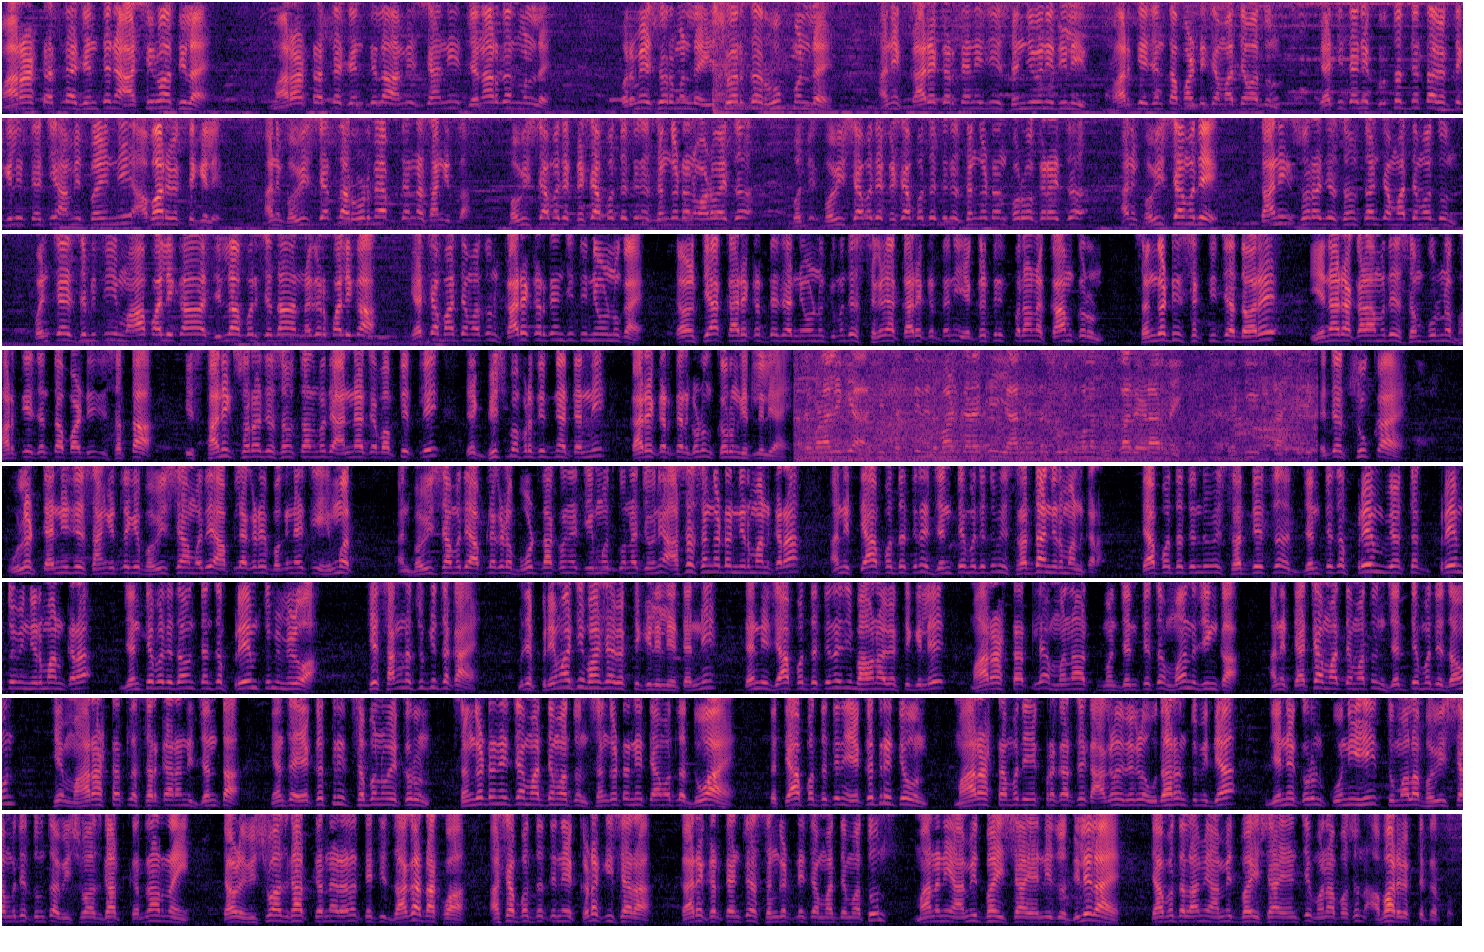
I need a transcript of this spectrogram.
महाराष्ट्रातल्या जनतेने आशीर्वाद दिलाय. महाराष्ट्रातल्या जनतेला अमित शहानी जनार्दन म्हणलंय परमेश्वर म्हणलंय ईश्वरचं रूप म्हणलंय आणि कार्यकर्त्यांनी जी संजीवनी दिली भारतीय जनता पार्टीच्या माध्यमातून त्याची त्यांनी कृतज्ञता व्यक्त केली त्याची अमितभाईंनी आभार व्यक्त केले आणि भविष्यातला रोडमॅप त्यांना सांगितला. भविष्यामध्ये कशा पद्धतीने संघटन वाढवायचं भविष्यामध्ये कशा पद्धतीनं संघटन पर्व करायचं आणि भविष्यामध्ये स्थानिक स्वराज्य संस्थांच्या माध्यमातून पंचायत समिती महापालिका जिल्हा परिषदा नगरपालिका याच्या माध्यमातून कार्यकर्त्यांची ती निवडणूक आहे. त्यामुळे त्या कार्यकर्त्याच्या निवडणुकीमध्ये सगळ्या कार्यकर्त्यांनी एकत्रितपणानं काम करून संघटित शक्तीच्या द्वारे येणाऱ्या काळामध्ये संपूर्ण भारतीय जनता पार्टीची सत्ता ही स्थानिक स्वराज्य संस्थांमध्ये आणण्याच्या बाबतीतली एक भीष्म प्रतिज्ञा त्यांनी कार्यकर्त्यांकडून करून घेतलेली आहे. ते म्हणाले की अशी शक्ती निर्माण करायची यानंतर कोणी तुम्हाला धोका देणार नाही. याची याच्यात चूक काय? उलट त्यांनी जे सांगितलं की भविष्यामध्ये आपल्याकडे बघण्याची हिंमत आणि भविष्यामध्ये आपल्याकडे बोट दाखवण्याची हिंमत कोणाची होणे असं संघटन निर्माण करा आणि त्या पद्धतीने जनतेमध्ये तुम्ही श्रद्धा निर्माण करा. त्या पद्धतीने तुम्ही श्रद्धेचं जनतेचं प्रेम व्यक्त प्रेम तुम्ही निर्माण करा. जनतेमध्ये जाऊन त्यांचं प्रेम तुम्ही मिळवा. हे सांगणं चुकीचं काय? आहे? म्हणजे प्रेमाची भाषा व्यक्त केलेली आहे त्यांनी. त्यांनी ज्या पद्धतीने जी भावना व्यक्त केली आहे, महाराष्ट्रातल्या मनात जनतेचं मन जिंका आणि त्याच्या माध्यमातून जनतेमध्ये जाऊन हे महाराष्ट्रातलं सरकार आणि जनता यांचा एकत्रित समन्वय करून संघटनेच्या माध्यमातून संघटने त्यामधला दुवा आहे तर त्या पद्धतीने एकत्रित येऊन महाराष्ट्रामध्ये एक प्रकारचं एक आगळं वेगळं उदाहरण तुम्ही द्या जेणेकरून कोणीही तुम्हाला भविष्यामध्ये तुमचा विश्वासघात करणार नाही. त्यावेळी विश्वासघात करणाऱ्याला त्याची जागा दाखवा अशा पद्धतीने कडक इशारा कार्यकर्त्यांच्या संघटनेच्या माध्यमातून माननीय अमितभाई शाह यांनी जो दिलेला आहे त्याबद्दल आम्ही अमितभाई शाह यांचे मनापासून आभार व्यक्त करतो.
